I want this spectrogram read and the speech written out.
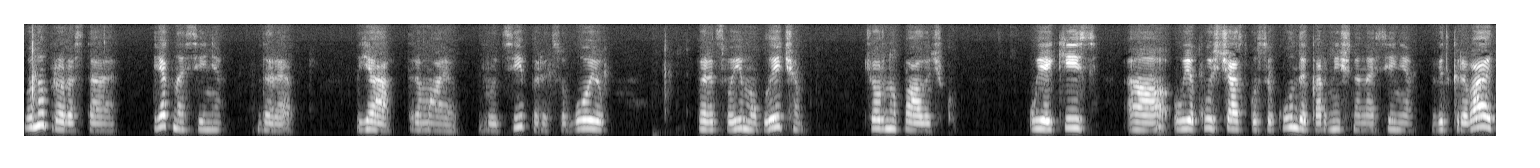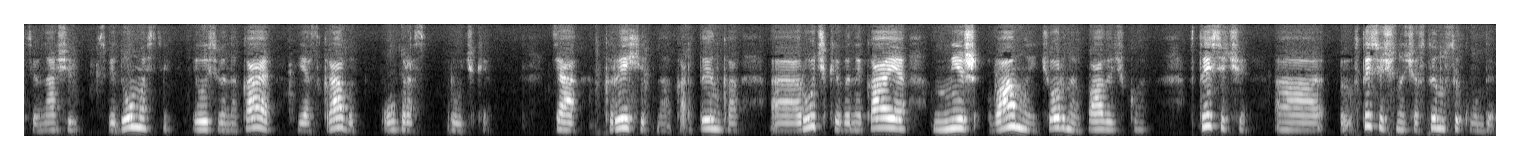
воно проростає, як насіння дерев. Я тримаю в руці перед собою, перед своїм обличчям чорну паличку. У якійсь, у якусь частку секунди кармічне насіння відкривається в нашій свідомості, і ось виникає яскравий образ ручки. Ця крихітна картинка ручки виникає між вами і чорною паличкою в, тисячі, в тисячну частину секунди.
